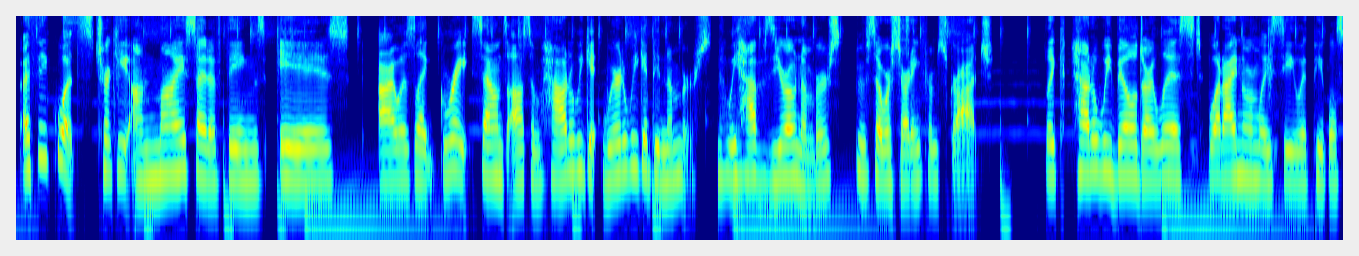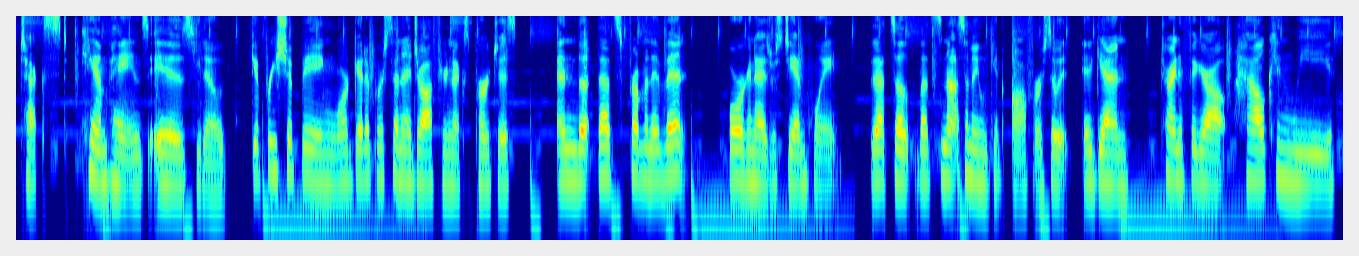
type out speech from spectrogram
I think what's tricky on my side of things is I was like, great, sounds awesome. How do we get, where do we get the numbers? We have zero numbers. So we're starting from scratch. Like, how do we build our list? What I normally see with people's text campaigns is, you know, get free shipping or get a percentage off your next purchase. And th- that's from an event organizer standpoint. That's a that's not something we can offer. So it, again, trying to figure out how can we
